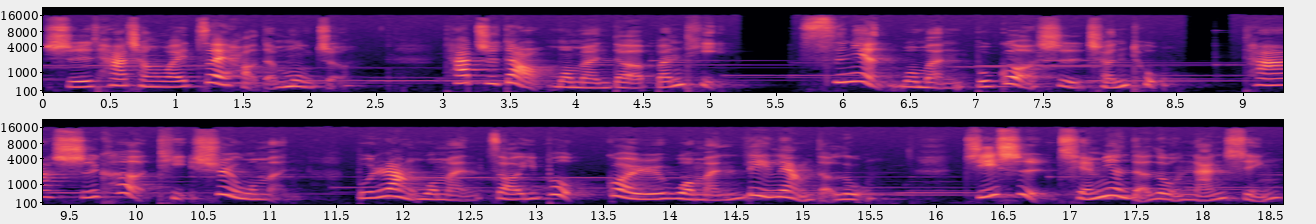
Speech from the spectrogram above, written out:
使他成为最好的牧者。他知道我们的本体，思念我们不过是尘土。他时刻体恤我们，不让我们走一步过于我们力量的路，即使前面的路难行。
